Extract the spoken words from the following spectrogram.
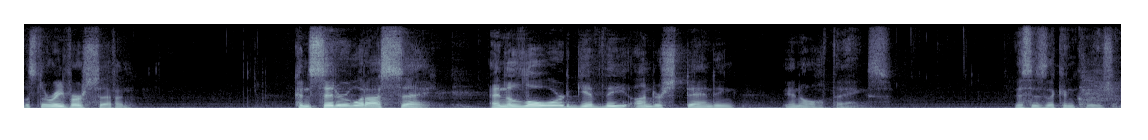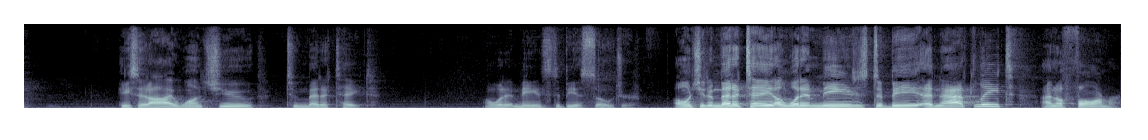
Let's read verse 7. Consider what I say, and the Lord give thee understanding in all things. This is the conclusion. He said, I want you to meditate on what it means to be a soldier. I want you to meditate on what it means to be an athlete and a farmer.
